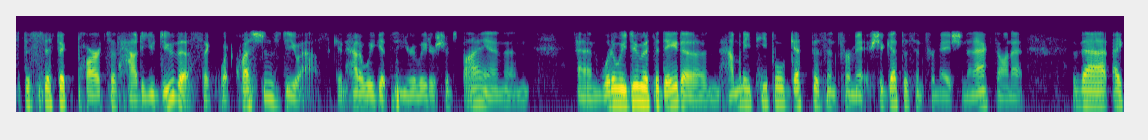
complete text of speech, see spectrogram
specific parts of how do you do this? Like, what questions do you ask, and how do we get senior leadership's buy-in, and and what do we do with the data, and how many people get this information should get this information and act on it? That I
